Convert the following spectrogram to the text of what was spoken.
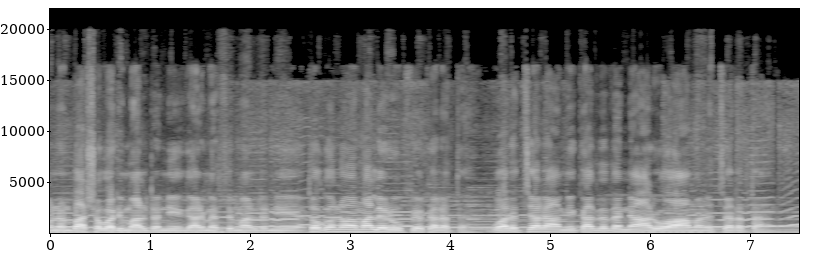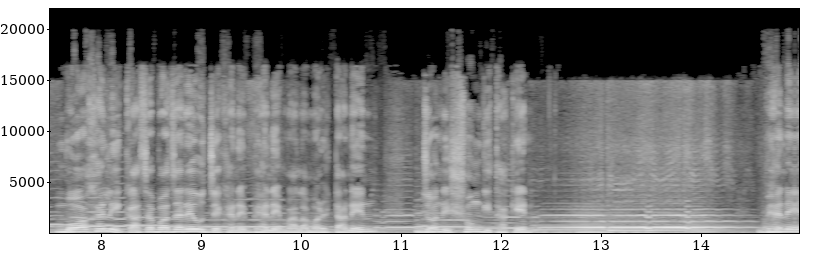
মনে হয় বাসা বাড়ি মালটা নিয়ে, গার্মেন্টসের মালটা নিয়ে তখন মালের উপরে খারাতে ওর চারা আমি কাজে দেয় না, আর ও আমার চারা তাই মোয়াখালী কাঁচা বাজারেও যেখানে ভ্যানে মালামাল টানেন, জনি সঙ্গী থাকেন। ভ্যানে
